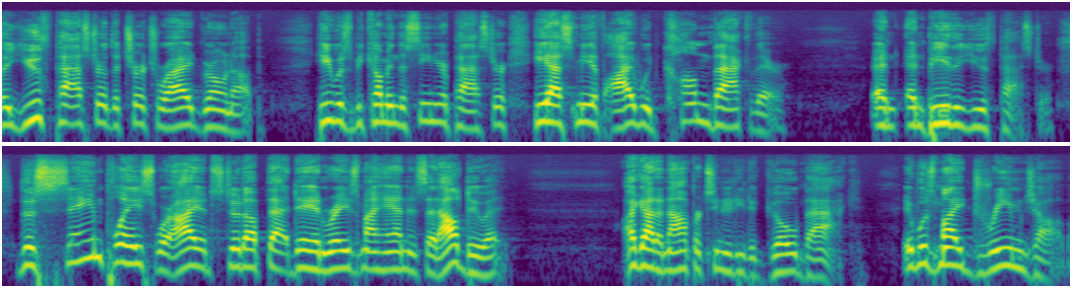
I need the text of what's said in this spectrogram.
the youth pastor of the church where I had grown up. He was becoming the senior pastor. He asked me if I would come back there and, and be the youth pastor. The same place where I had stood up that day and raised my hand and said, I'll do it. I got an opportunity to go back. It was my dream job.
